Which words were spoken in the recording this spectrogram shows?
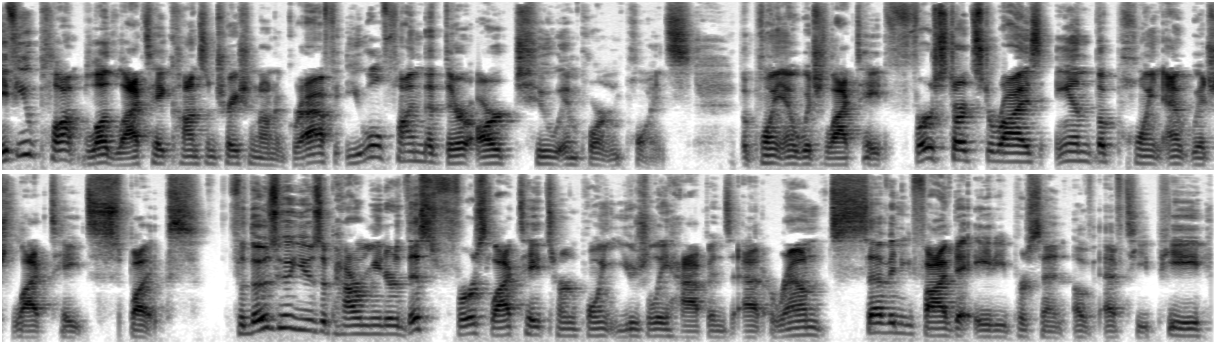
If you plot blood lactate concentration on a graph, you will find that there are two important points. The point at which lactate first starts to rise and the point at which lactate spikes. For those who use a power meter, this first lactate turn point usually happens at around 75 to 80% of FTP,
